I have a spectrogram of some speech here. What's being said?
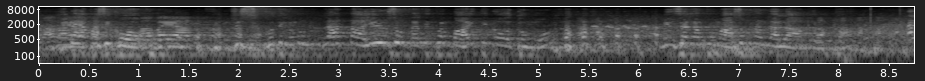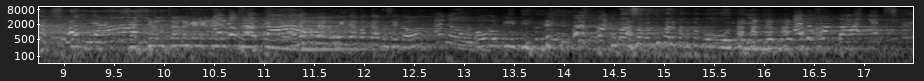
Mamaya pa si Coco. Mamaya pa. Diyos ko, tingnan mo, lahat tayo yung suot natin pang bahay, tinodo mo. Minsan lang pumasok ng lalamon pa. Actual yan! Sesyon talaga yung anak natin yan. Alam mo gagawin niya pagtapos ito? Ano? OOTD. Pumasok ka doon para makapag-uot. Ano ka ba? It's!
